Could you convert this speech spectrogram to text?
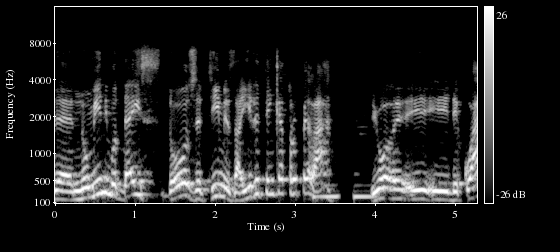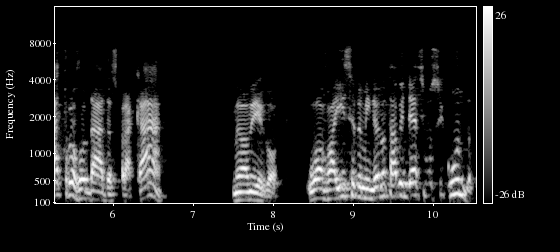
é, no mínimo 10, 12 times aí ele tem que atropelar. Uhum. E, e, e, de quatro rodadas para cá, meu amigo, o Havaí, se não me engano, estava em 12 segundo.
